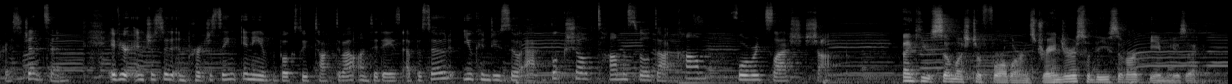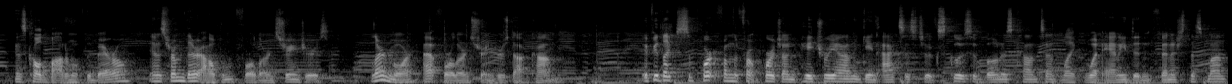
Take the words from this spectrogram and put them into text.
Chris Jensen. If you're interested in purchasing any of the books we've talked about on today's episode, you can do so at bookshelfthomasville.com forward slash shop. Thank you so much to Forlorn Strangers for the use of our theme music. It's called Bottom of the Barrel, and it's from their album Forlorn Strangers. Learn more at forlornstrangers.com. If you'd like to support From the Front Porch on Patreon and gain access to exclusive bonus content like what Annie didn't finish this month,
